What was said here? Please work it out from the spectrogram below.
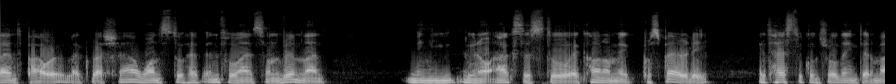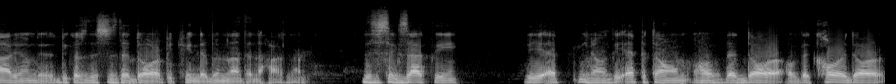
land power like Russia wants to have influence on rimland, meaning you know access to economic prosperity, it has to control the intermarium because this is the door between the rimland and the heartland. This is exactly the you know the epitome of the door of the corridor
